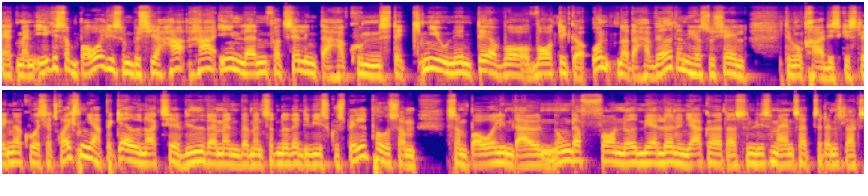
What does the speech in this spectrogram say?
at man ikke som borgerlig, som du siger, har, har en eller anden fortælling, der har kunnet stikke kniven ind der, hvor, hvor det gør ondt, når der har været den her socialdemokratiske slængerkurs. Jeg tror ikke sådan, jeg er begavet nok til at vide, hvad man, hvad man sådan nødvendigvis skulle spille på som, som borgerlig, men der er jo nogen, der får noget mere løn, end jeg gør, der er sådan ligesom er ansat til den slags.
